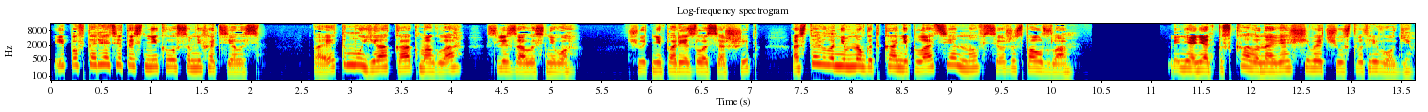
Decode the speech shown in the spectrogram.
и повторять это с Николасом не хотелось. Поэтому я, как могла, слезала с него. Чуть не порезалась о шип, оставила немного ткани платья, но все же сползла. Меня не отпускало навязчивое чувство тревоги.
